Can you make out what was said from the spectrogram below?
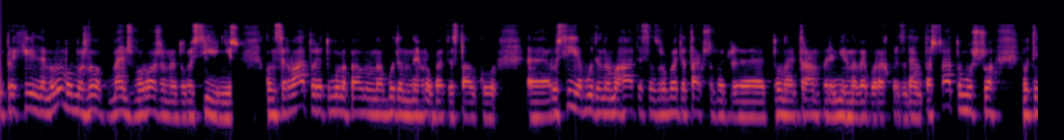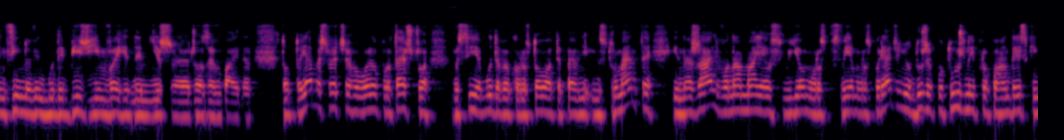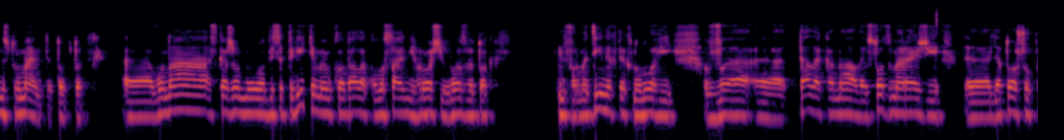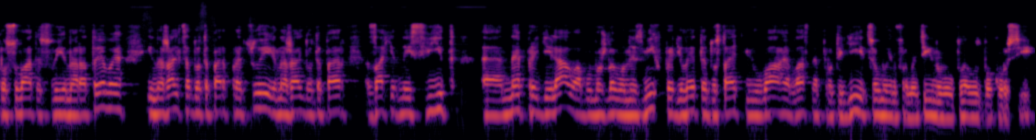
прихильними, ну, можливо, менш ворожими до Росії ніж консерватори. Тому напевно вона буде на них робити ставку. Е, Росія буде намагатися зробити так, щоб е, Дональд Трамп переміг на виборах президента США, тому що потенційно він буде більш їм вигідним ніж е, Джозеф Байден. Тобто, я би швидше говорив про те, що Росія буде використовувати певні інструменти, і на жаль, вона має у своєму своєму розпорядженню дуже потужний пропагандистські інструменти. Тобто вона, скажімо, десятиліттями вкладала колосальні гроші в розвиток. Інформаційних технологій в е, телеканали, в соцмережі е, для того, щоб просувати свої наративи, і на жаль, це дотепер працює. І на жаль, дотепер західний світ е, не приділяв або можливо не зміг приділити достатньої уваги власне протидії цьому інформаційному впливу з боку Росії.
